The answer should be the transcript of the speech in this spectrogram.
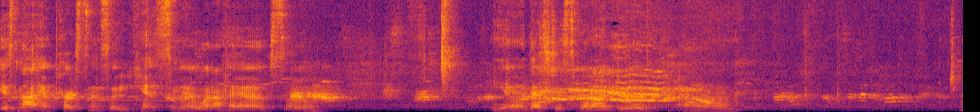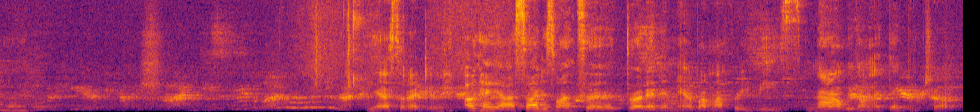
it's not in person, so you can't smell what I have. So, yeah, that's just what I do. Um, Yeah, that's what I do. Okay, y'all. So I just want to throw that in there about my freebies. Now we're gonna let that beat drop.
